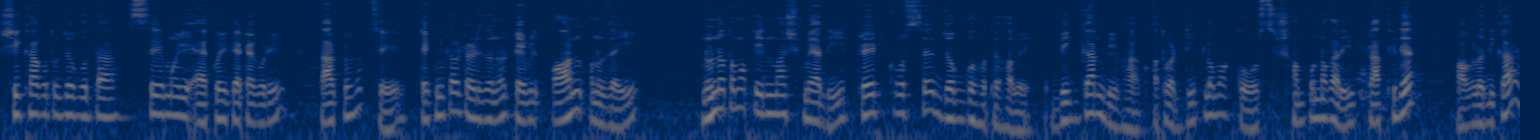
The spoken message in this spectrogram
শিক্ষাগত যোগ্যতা সেম ওই একই ক্যাটাগরি তারপর হচ্ছে টেকনিক্যাল ট্রেডের জন্য টেবিল অন অনুযায়ী ন্যূনতম তিন মাস মেয়াদি ট্রেড কোর্সে যোগ্য হতে হবে। বিজ্ঞান বিভাগ অথবা ডিপ্লোমা কোর্স সম্পূর্ণকারী প্রার্থীদের অগ্রাধিকার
